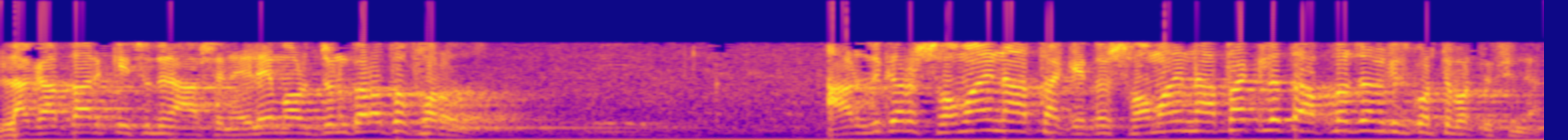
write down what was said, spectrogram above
লাগাতার কিছুদিন আসেন। এলেম অর্জন করা তো ফরজ। আর যদি কারও সময় না থাকে, তো সময় না থাকলে তো আপনার জন্য কিছু করতে পারতেছি না।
